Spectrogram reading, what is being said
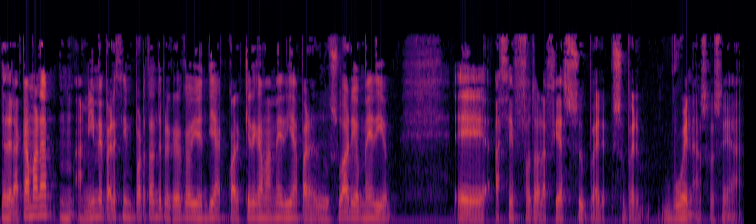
desde la cámara mm, a mí me parece importante pero creo que hoy en día cualquier gama media para el usuario medio eh, hace fotografías súper súper buenas o sea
